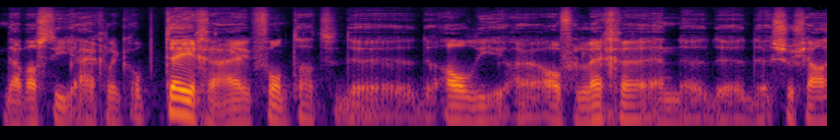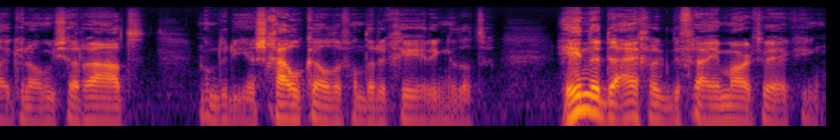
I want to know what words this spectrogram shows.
daar was hij eigenlijk op tegen. Hij vond dat de, de al die uh, overleggen en de, de, de Sociaal-Economische Raad, noemde hij een schuilkelder van de regering, dat hinderde eigenlijk de vrije marktwerking.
